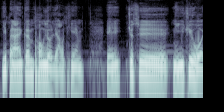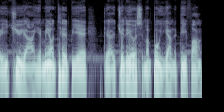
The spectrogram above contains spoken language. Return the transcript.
你本来跟朋友聊天，诶，就是你一句我一句啊，也没有特别呃觉得有什么不一样的地方。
